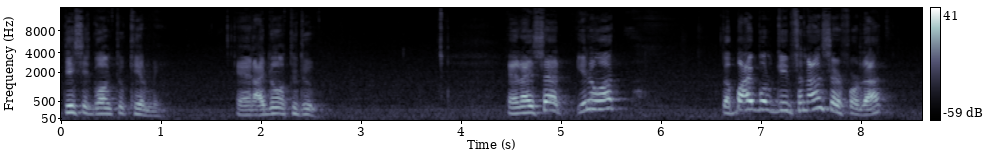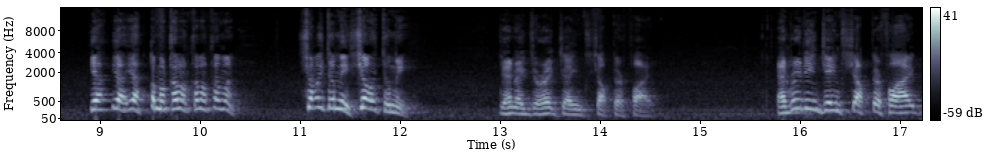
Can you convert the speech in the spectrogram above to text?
This is going to kill me, and I don't know what to do. And I said, You know what? The Bible gives an answer for that. Yeah, yeah, yeah. Come on, come on, come on, come on. Show it to me, show it to me. Then I read James chapter 5. And reading James chapter 5,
